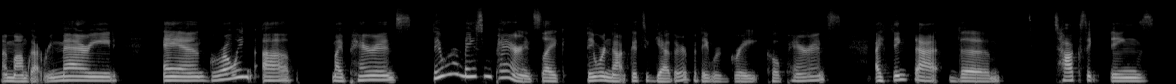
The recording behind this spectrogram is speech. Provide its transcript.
My mom got remarried. And growing up, my parents, they were amazing parents. Like they were not good together, but they were great co parents. I think that the toxic things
